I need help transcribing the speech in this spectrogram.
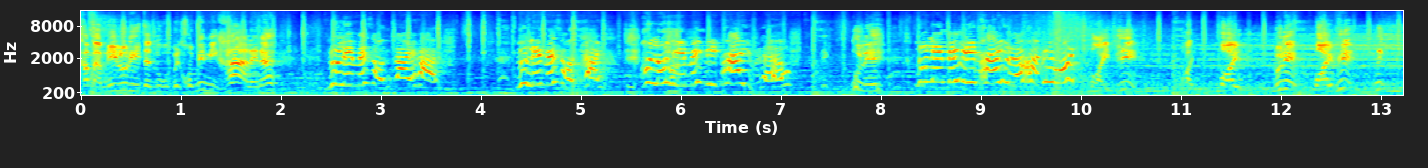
ทำแบบนี้ลุลีจะดูเป็นคนไม่มีค่าเลยนะ ลูลีไม่สนใจค่ะ ลูลีไม่สนใจ เพราะลูลีไม่มีค่าอยู่แล้วนี่ลุลีลูลีไม่มีค่าอยู่แล้วค่ะพี่วุฒิปล่อยพี่ ปล่อย ปล่อยลุลีปล่อยพี่นี่พี่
